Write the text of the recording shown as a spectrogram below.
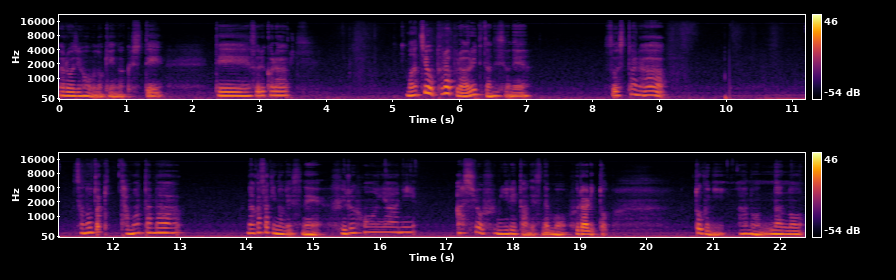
老人ホームの見学してでそれから街をプラプラ歩いてたんですよね。そしたらその時たまたま長崎のですね古本屋に足を踏み入れたんですねもうふらりと。特にあの何の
